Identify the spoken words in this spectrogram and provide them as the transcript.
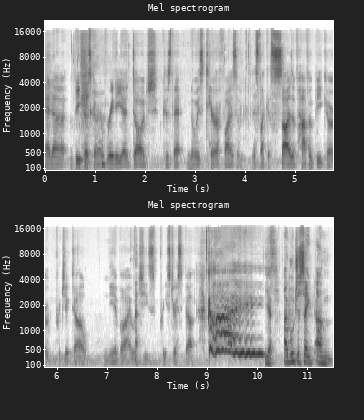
And uh, Biko's going to ready a dodge because that noise terrifies him. There's like a size of half a Biko projectile nearby, which he's pretty stressed about. Guys! Yeah, I will just say, um,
